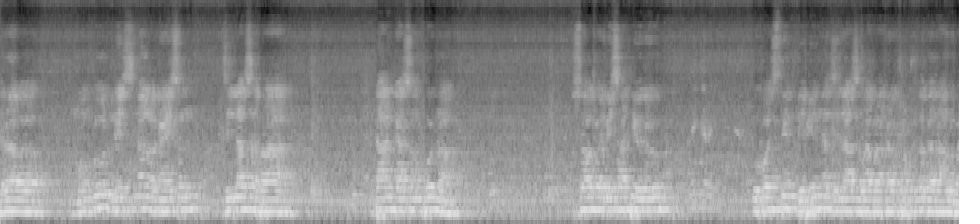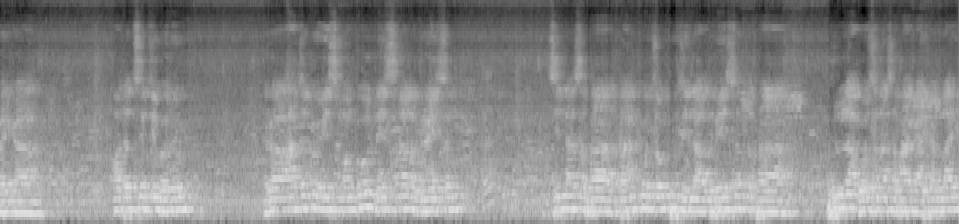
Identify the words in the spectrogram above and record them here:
र मङ्गोल नेसनल अर्गनाइजेसन जिल्ला सभा दाङका सम्पूर्ण सहकर्मी साथीहरू उपस्थित विभिन्न जिल्ला सभाबाट प्रतिनिधित्व गरेर आउनुभएका अध्यक्षज्यूहरू र आजको यस मङ्गोल नेसनल अर्गनाइजेसन जिल्ला सभा दाङको चौथो जिल्ला अधिवेशन तथा खुल्ला घोषणा सभा कार्यक्रमलाई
